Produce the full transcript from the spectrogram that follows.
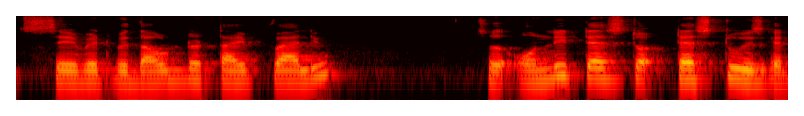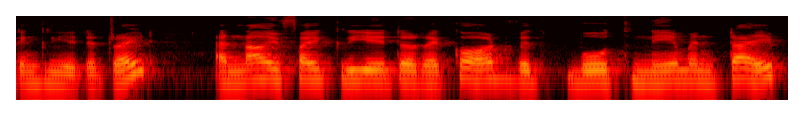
save it without the type value. So only test test2 is getting created right? And now if I create a record with both name and type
